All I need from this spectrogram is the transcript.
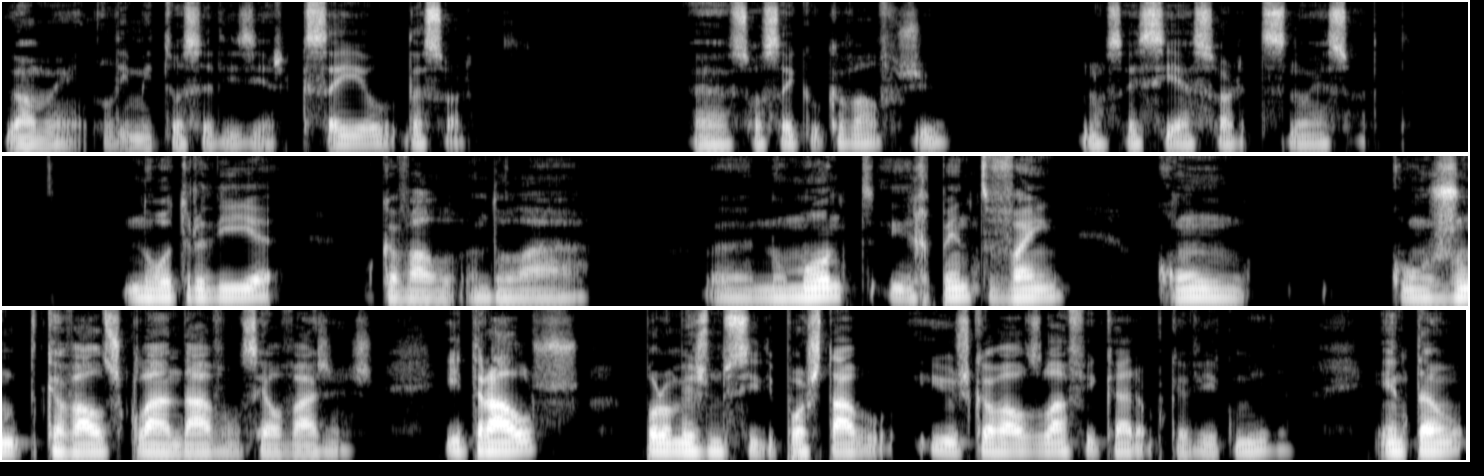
E o homem limitou-se a dizer que saiu da sorte. Uh, só sei que o cavalo fugiu. Não sei se é sorte se não é sorte. No outro dia o cavalo andou lá uh, no monte e de repente vem com um conjunto de cavalos que lá andavam selvagens e trá-los para o mesmo sítio, para o estábulo, e os cavalos lá ficaram porque havia comida. Então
